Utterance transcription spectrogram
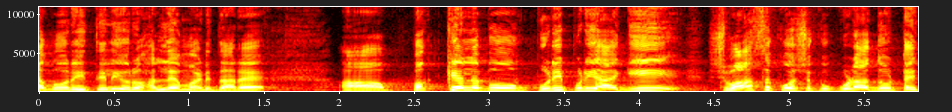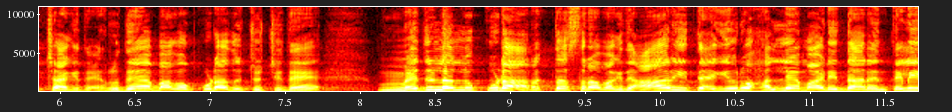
ಆಗೋ ರೀತಿಯಲ್ಲಿ ಇವರು ಹಲ್ಲೆ ಮಾಡಿದ್ದಾರೆ. ಪಕ್ಕೆಲಬು ಪುಡಿ ಪುಡಿಯಾಗಿ ಶ್ವಾಸಕೋಶಕ್ಕೂ ಕೂಡ ಅದು ಟಚ್ ಆಗಿದೆ. ಹೃದಯ ಭಾಗಕ್ಕೂ ಕೂಡ ಅದು ಚುಚ್ಚಿದೆ. ಮೆದುಳಲ್ಲೂ ಕೂಡ ರಕ್ತಸ್ರಾವಾಗಿದೆ ಆ ರೀತಿಯಾಗಿ ಇವರು ಹಲ್ಲೆ ಮಾಡಿದ್ದಾರೆ ಅಂತೇಳಿ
